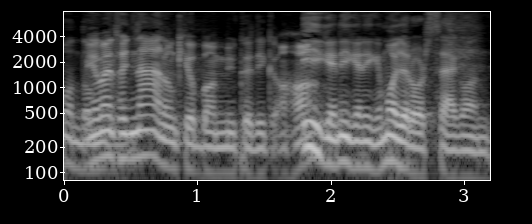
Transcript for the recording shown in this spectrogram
mondom. Ja, mert hogy nálunk jobban működik. Aha. Igen, igen, igen, Magyarországon.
